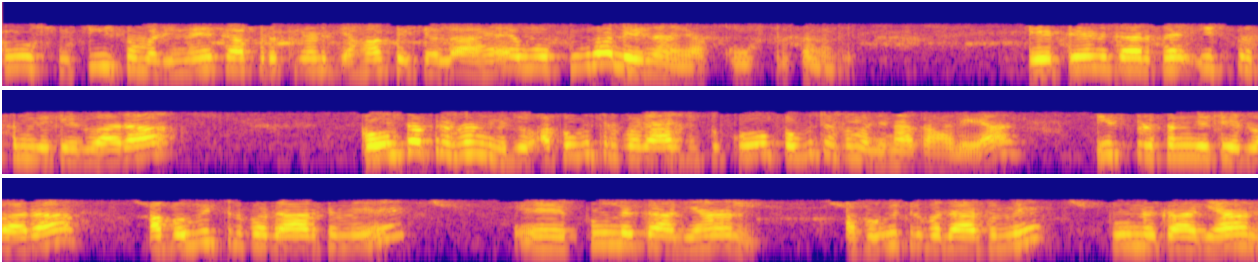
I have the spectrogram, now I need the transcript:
को सूची समझने का प्रकरण जहाँ से चला है वो पूरा लेना है आपको उस प्रसंग एटेन का अर्थ है इस प्रसंग के द्वारा कौन सा प्रसंग जो अपवित्र पदार्थ को पवित्र समझना कहा गया? इस प्रसंग के द्वारा अपवित्र पदार्थ में पूर्ण का ज्ञान अपवित्र पदार्थ में पूर्ण का ज्ञान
